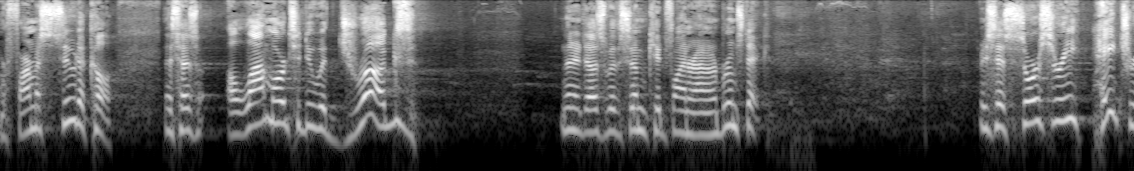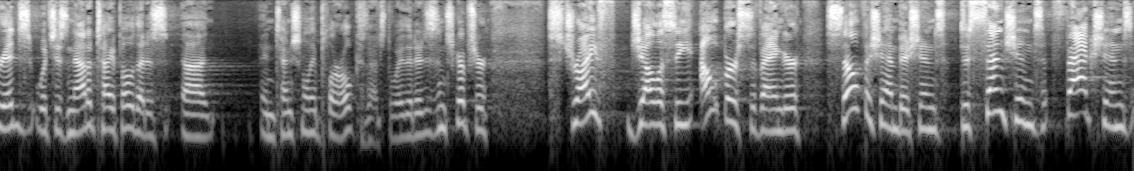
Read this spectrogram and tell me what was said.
or pharmaceutical. This has a lot more to do with drugs than it does with some kid flying around on a broomstick. He says sorcery, hatreds, which is not a typo, that is uh, intentionally plural, because that's the way that it is in Scripture. Strife, jealousy, outbursts of anger, selfish ambitions, dissensions, factions,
